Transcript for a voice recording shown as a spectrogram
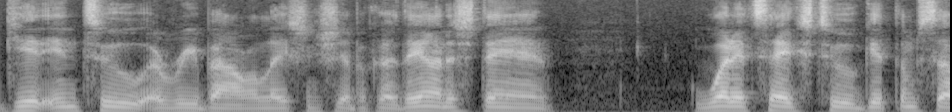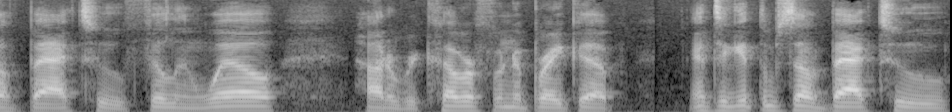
get into a rebound relationship because they understand what it takes to get themselves back to feeling well, how to recover from the breakup, and to get themselves back to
